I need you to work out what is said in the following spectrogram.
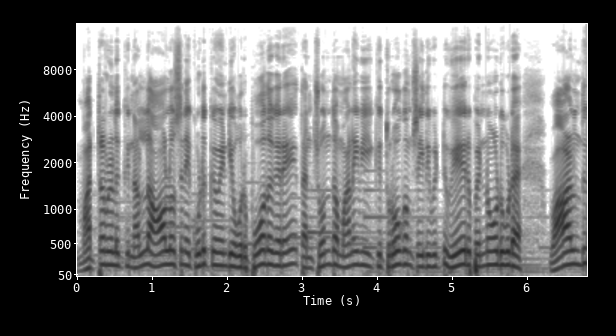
மற்றவர்களுக்கு நல்ல ஆலோசனை கொடுக்க வேண்டிய ஒரு போதகரே தன் சொந்த மனைவிக்கு துரோகம் செய்துவிட்டு வேறு பெண்ணோடு கூட வாழ்ந்து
